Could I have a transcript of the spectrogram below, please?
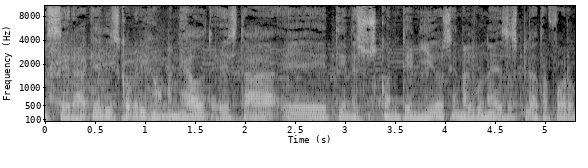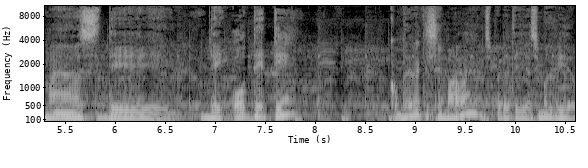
¿Será que Discovery Home and Health está, eh, tiene sus contenidos en alguna de esas plataformas de, de OTT? ¿Cómo era que se llamaba? Espérate, ya se me olvidó.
